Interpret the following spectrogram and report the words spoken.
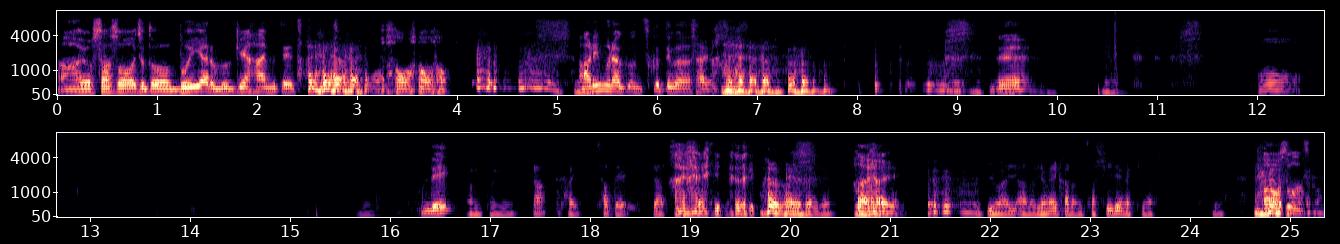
ああ、良さそう。ちょっと VR グッケンハイムで作ってください。有村君作ってくださいよ。ねえ。おで？本当に。あ、はい。さて、じゃあ、はいはい。ごめんなさいね。はいはい。今、あの嫁からの差し入れが来ました。ああ、そうなんですか？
